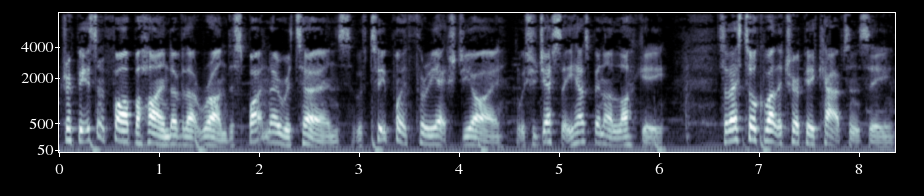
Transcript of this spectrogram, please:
Trippier isn't far behind over that run despite no returns, with 2.3 XGI, which suggests that he has been unlucky. So let's talk about the Trippier captaincy.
